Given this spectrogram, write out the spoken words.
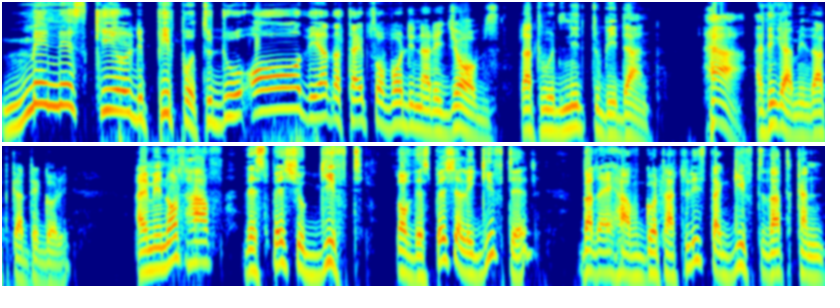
many skilled people to do all the other types of ordinary jobs that would need to be done. Ha, I think I'm in that category. I may not have the special gift of the specially gifted, but I have got at least a gift that can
